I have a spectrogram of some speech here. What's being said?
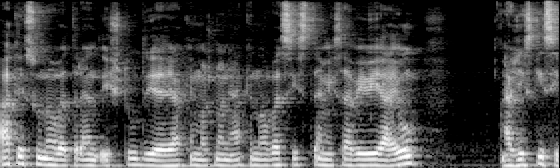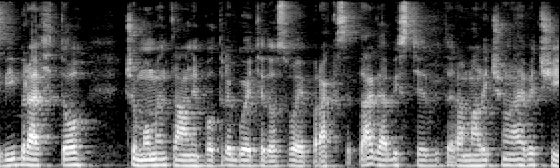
aké sú nové trendy, štúdie, aké možno nejaké nové systémy sa vyvíjajú a vždy si vybrať to, čo momentálne potrebujete do svojej praxe, tak aby ste teda mali čo najväčší,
